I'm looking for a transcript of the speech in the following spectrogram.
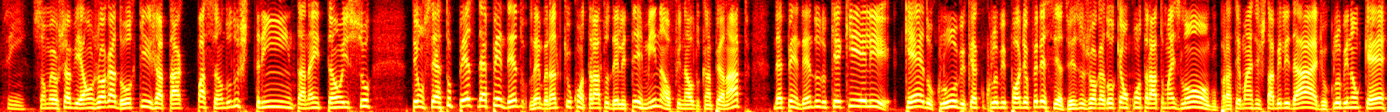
Sim. Samuel Xavier é um jogador que já está passando dos 30, né? Então isso tem um certo peso, dependendo. Lembrando que o contrato dele termina ao final do campeonato, dependendo do que, que ele quer do clube, o que, é que o clube pode oferecer. Às vezes o jogador quer um contrato mais longo, para ter mais estabilidade, o clube não quer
